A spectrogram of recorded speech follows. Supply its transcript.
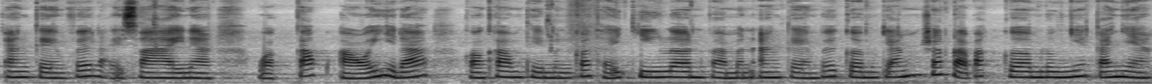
ăn kèm với lại xoài nè hoặc cốc ổi gì đó. Còn không thì mình có thể chiên lên và mình ăn kèm với cơm trắng. Rất là bắt cơm luôn nhé cả nhà.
